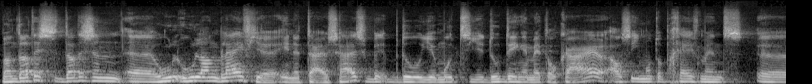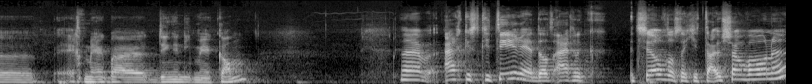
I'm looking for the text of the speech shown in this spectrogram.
Want dat is, dat is een. eh, hoe, hoe lang blijf je in het thuishuis? Ik bedoel, je, moet, je doet dingen met elkaar. Als iemand op een gegeven moment eh, echt merkbaar dingen niet meer kan. Nou, eigenlijk is het criteria dat eigenlijk hetzelfde als dat je thuis zou wonen.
